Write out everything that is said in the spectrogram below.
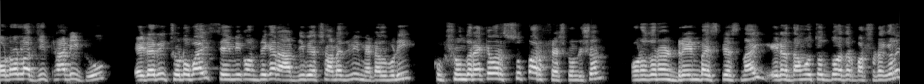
মোটরোলা জি থার্টি টু এটারই ছোট ভাই সেমি কনফিগার আট জিবি একশো আঠাশ জিবি মেটাল বডি খুব সুন্দর একেবারে সুপার ফ্রেশ কন্ডিশন কোনো ধরনের ড্রেন বা স্ক্রেচ নাই। এটার দামও চোদ্দ হাজার পাঁচশো টাকা গেলে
